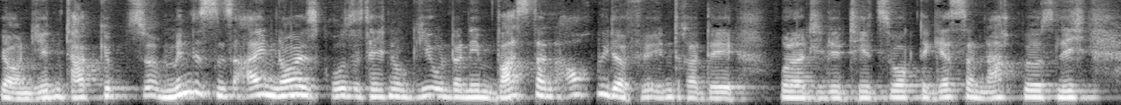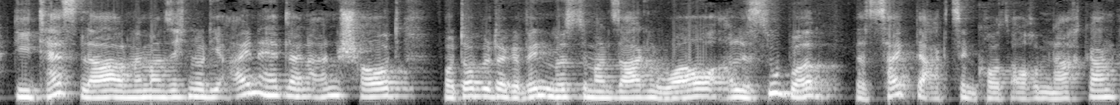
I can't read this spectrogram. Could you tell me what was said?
Ja, und jeden Tag gibt es mindestens ein neues großes Technologieunternehmen, was dann auch wieder für Intraday-Volatilität sorgte. Gestern nachbörslich die Tesla. Und wenn man sich nur die eine Headline anschaut, vor doppelter Gewinn, müsste man sagen, wow, alles super. Das zeigt der Aktienkurs auch im Nachgang.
